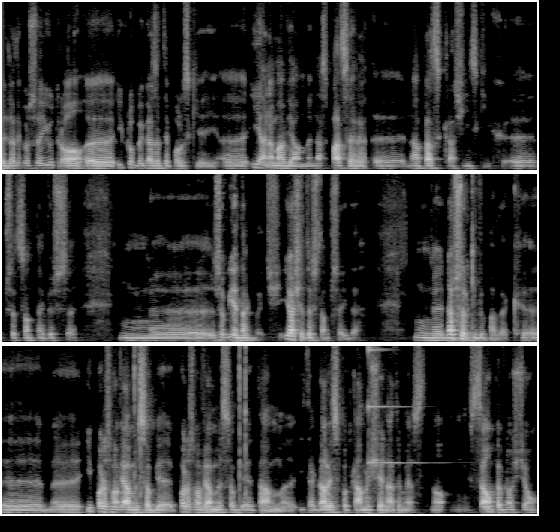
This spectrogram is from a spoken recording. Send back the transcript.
E, Dlatego, że jutro e, i kluby Gazety Polskiej, e, i ja namawiam na spacer e, na Plac Krasińskich e, przed Sąd Najwyższy, mm, e, żeby jednak być. Ja się też tam przejdę. Mm, Na wszelki wypadek. E, e, I porozmawiamy sobie, porozmawiamy sobie tam i tak dalej, spotkamy się, natomiast no, z całą pewnością mm,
